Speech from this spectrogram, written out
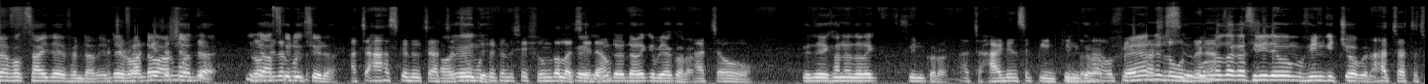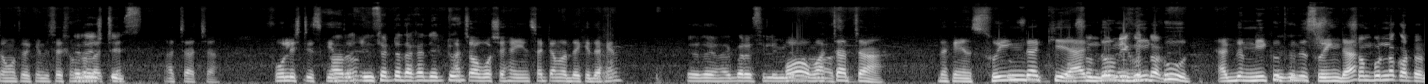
ব্যাপক চাহিদা এই ফ্যানটার এটা আচ্ছা, আসে মধ্যে- দেয় এটা আজকে ঢুকছে এটা। আচ্ছা আজকে ঢুকছে আচ্ছা যে। কিন্তু সেই সুন্দর লাগছে এটাও। এটা ডাইরেক্ট বিয়া করা। আচ্ছা ও। এই যে এখানে ডাইরেক্ট ফিন করা। আচ্ছা হাইড এন্ড সিক পিন কিন্তু হ্যাঁ ও পিন আসলে উঠবে না। অন্য জায়গা সিঁড়ি দেবো ফিন কিচ্ছু হবে না। আচ্ছা আচ্ছা চমৎকার কিন্তু সেই সুন্দর লাগছে। আচ্ছা আচ্ছা। ফুল স্টিচ আর কিন্তু। ইনসাইডটা দেখা দিই একটু। আচ্ছা অবশ্যই হ্যাঁ ইনসাইডটা আমরা দেখি দেখেন। এই দেখেন একবারে সিলিং ও আচ্ছা আচ্ছা। দেখেন সুইংটা কি? একদম নিখুঁত। একদম নিখুঁত কিন্তু সুইংটা সম্পূর্ণ কটন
